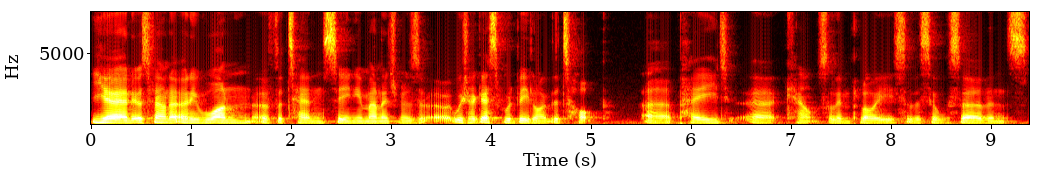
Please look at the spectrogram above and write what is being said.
Yeah, and it was found that only one of the ten senior managers, uh, which I guess would be like the top uh, paid uh, council employees, so the civil servants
